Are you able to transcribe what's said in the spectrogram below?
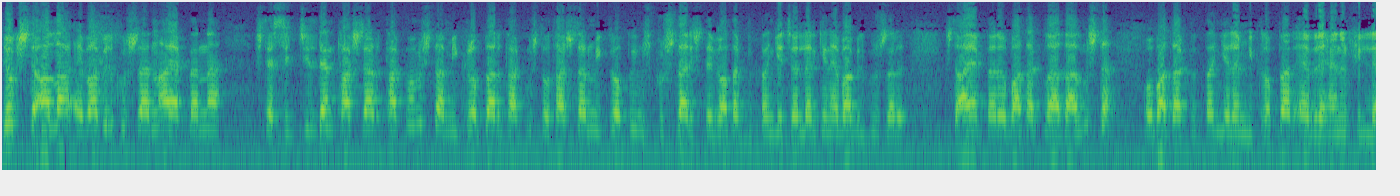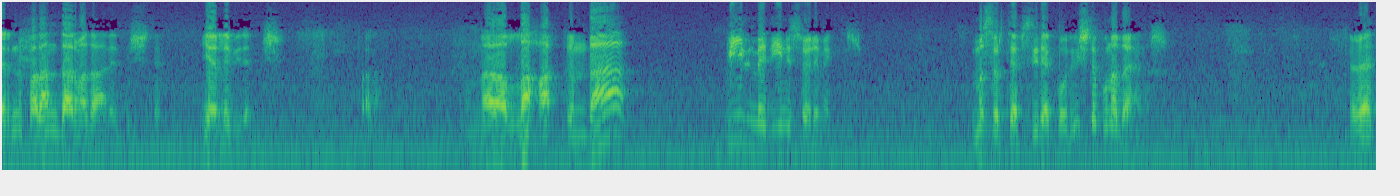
Yok işte Allah ebabil kuşların ayaklarına işte siccilden taşlar takmamış da mikropları takmış da o taşlar mikropluymuş. Kuşlar işte bataklıktan geçerlerken ebabil kuşları işte ayakları bataklığa dalmış da o bataklıktan gelen mikroplar Ebrehe'nin fillerini falan darmadağın etmiş işte. Yerle bir etmiş falan. Bunlar Allah hakkında bilmediğini söylemektir. Mısır tefsir ekolü işte buna dayanır. Evet.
